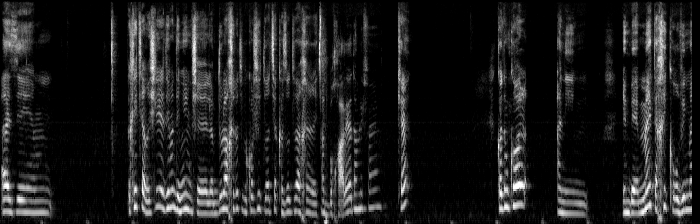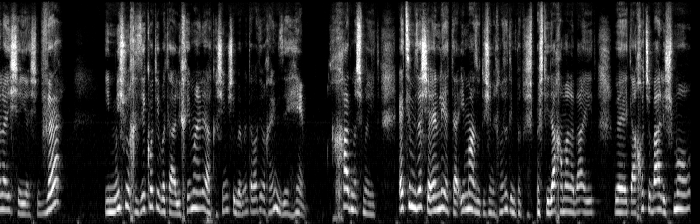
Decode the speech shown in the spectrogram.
אז... אמ, בקיצר, יש לי ילדים מדהימים שלמדו להכיל אותי בכל סיטואציה כזאת ואחרת. את בוכה לידם לפעמים? כן. קודם כל, אני... הם באמת הכי קרובים אליי שיש. ואם מישהו החזיק אותי בתהליכים האלה, הקשים שבאמת עברתי בחיים, זה הם. חד משמעית. עצם זה שאין לי את האימא הזאת שנכנסת עם פש- פשטידה חמה לבית, ואת האחות שבאה לשמור,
